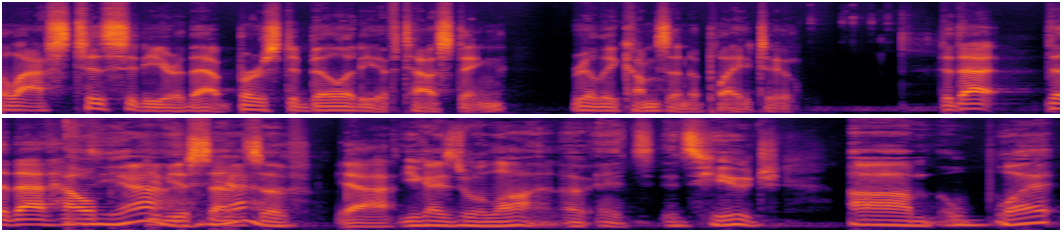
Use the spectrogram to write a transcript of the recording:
elasticity or that burstability of testing really comes into play too. Did that did that help Yeah, give you a sense yeah. of yeah. You guys do a lot. It's it's huge. Um, what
